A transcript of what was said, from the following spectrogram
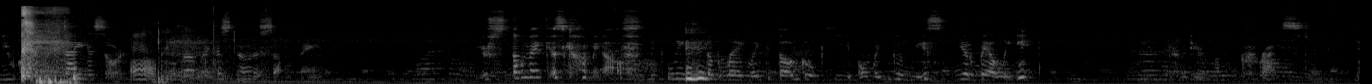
You are a dinosaur. Hold I just noticed something. Your stomach is coming off. Like, leaving the leg like a dog go pee. Oh my goodness, your belly. Oh dear loving Christ.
